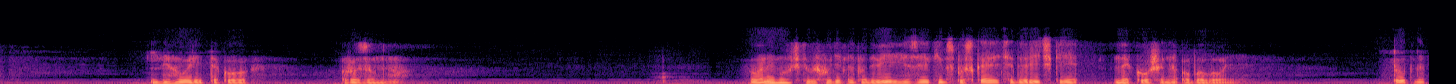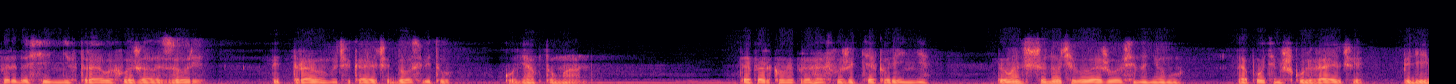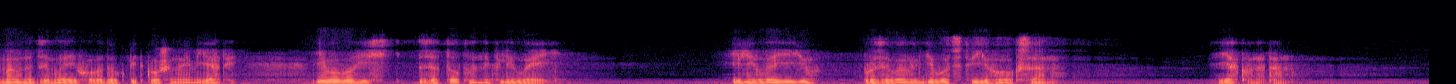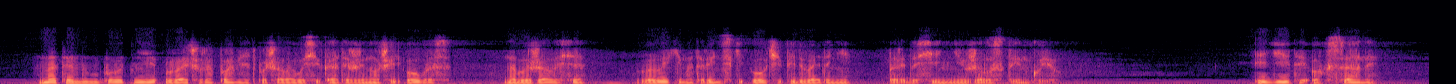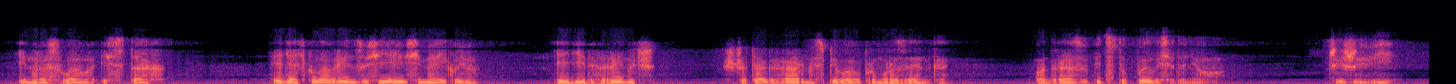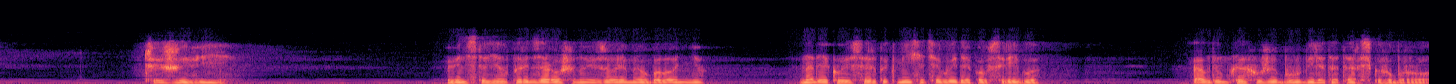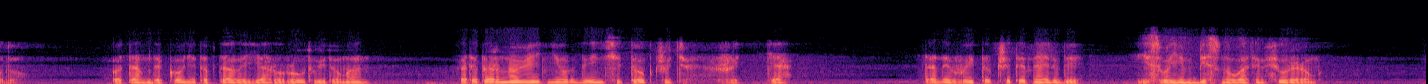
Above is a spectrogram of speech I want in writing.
І не говоріть такого розумного. Вони мовчки виходять на подвір'я, за яким спускається до річки некошена оболонь. Тут на передосінніх травах лежали зорі, під травами чекаючи досвіту, куняв туман. Тепер, коли пригасло життя коріння, туман щоночі вилежувався на ньому, а потім, шкульгаючи, підіймав над землею холодок підкошеної м'яти і вологість затоплених лілей. І лілеєю прозивали в дівоцтві його Оксану. Як вона там? На темному полотні вечора пам'ять почала висікати жіночий образ, наближалися великі материнські очі, підведені перед осінньою жалостинкою. І діти Оксани, і Мирослава, і Стах, і дядько Лаврін з усією сімейкою, і дід Гримич, що так гарно співав про Морозенка, одразу підступилися до нього. Чи живі? Чи живі? Він стояв перед зарошеною зорями оболонню, над якою серпик місяця видряпав срібло, а в думках уже був біля татарського броду. Отам, де коні топтали яру руту і туман, а тепер новітні ординці топчуть життя. Та не витопчете нелюди зі своїм біснуватим фюрером.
